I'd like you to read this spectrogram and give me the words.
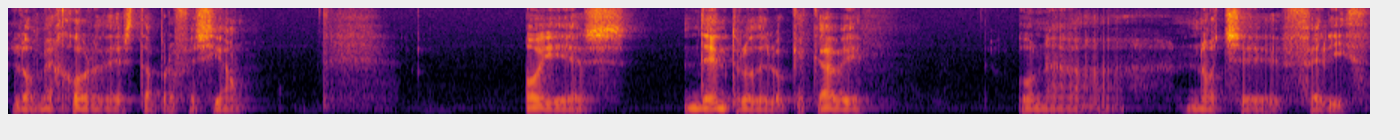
lo mejor de esta profesión. Hoy es, dentro de lo que cabe, una noche feliz.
